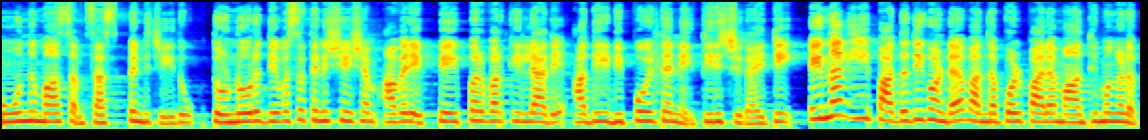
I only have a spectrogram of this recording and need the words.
മൂന്ന് മാസം സസ്പെൻഡ് ചെയ്തു. തൊണ്ണൂറ് ദിവസത്തിന് ശേഷം അവരെ പേപ്പർ വർക്ക് ഇല്ലാതെ അതേ ഡിപ്പോയിൽ തന്നെ തിരിച്ചു കയറ്റി. എന്നാൽ ഈ പദ്ധതി കൊണ്ട് വന്നപ്പോൾ പല മാധ്യമങ്ങളും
